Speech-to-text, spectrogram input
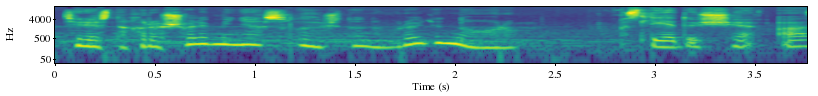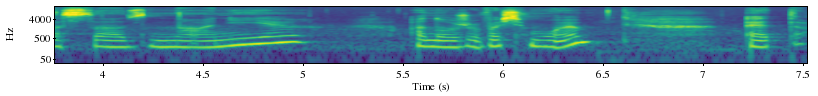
Интересно, хорошо ли меня слышно? Ну, вроде норм. Следующее осознание, оно же восьмое, это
